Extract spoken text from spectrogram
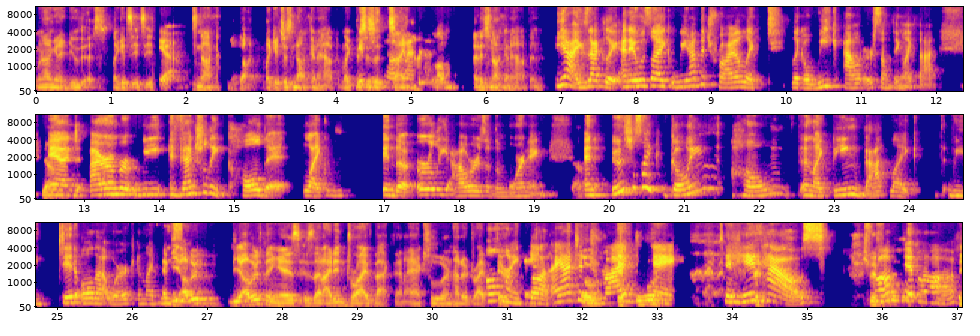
we're not going to do this. Like it's it's it's, yeah. it's not going to be done. Like it's just not going to happen. Like this it's is a scientific problem and it's not going to happen. Yeah, exactly. And it was like we had the trial like t- like a week out or something like that. Yeah. And I remember we eventually called it like in the early hours of the morning. Yeah. And it was just like going home and like being that like we did all that work and like and the other the other thing is is that I didn't drive back then. I actually learned how to drive. Oh my god! I had to so drive before, to his house, drop him off.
